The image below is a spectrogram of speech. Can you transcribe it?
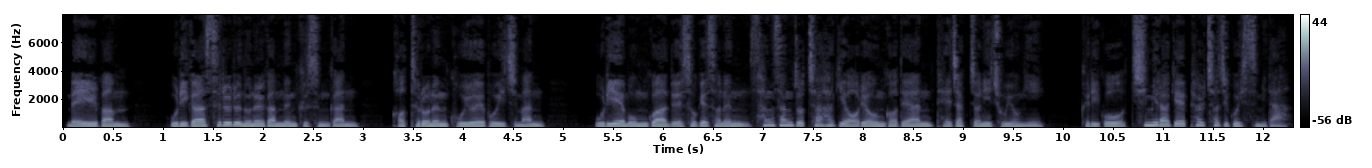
매일 밤 우리가 스르르 눈을 감는 그 순간 겉으로는 고요해 보이지만 우리의 몸과 뇌 속에서는 상상조차 하기 어려운 거대한 대작전이 조용히 그리고 치밀하게 펼쳐지고 있습니다.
